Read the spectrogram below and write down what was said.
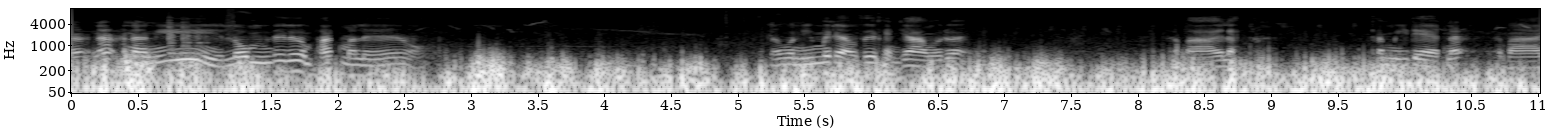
ณณขณะนี้ลมได้เริ่มพัดมาแล้ว แล้ววันนี้ไม่ได้เอาเสื้อแขนยาวมาด้วย สบายละมีแดดนะ สบาย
